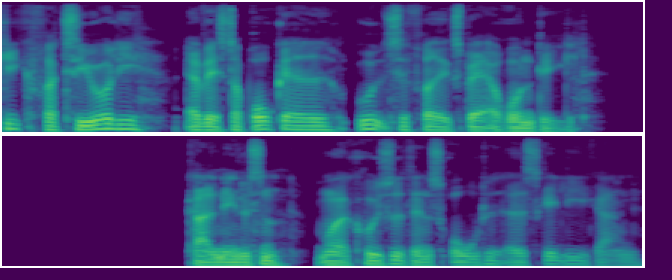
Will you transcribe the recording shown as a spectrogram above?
gik fra Tivoli af Vesterbrogade ud til Frederiksberg Runddel. Karl Nielsen må have krydset dens rute adskillige gange.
